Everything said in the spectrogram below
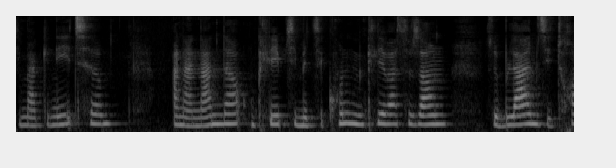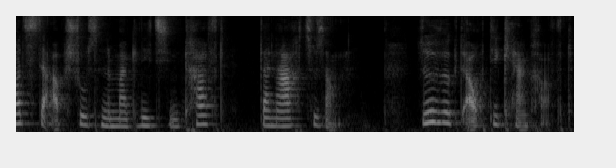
die Magnete aneinander und klebt sie mit Sekundenkleber zusammen, so bleiben sie trotz der abstoßenden magnetischen Kraft danach zusammen. So wirkt auch die Kernkraft.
